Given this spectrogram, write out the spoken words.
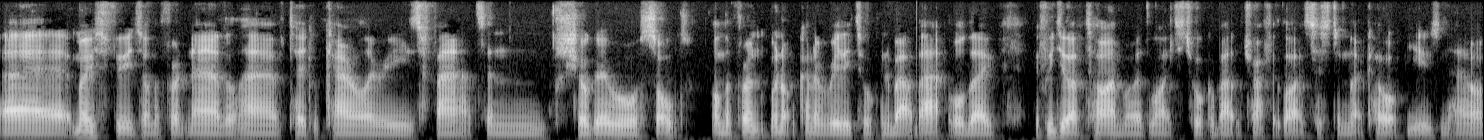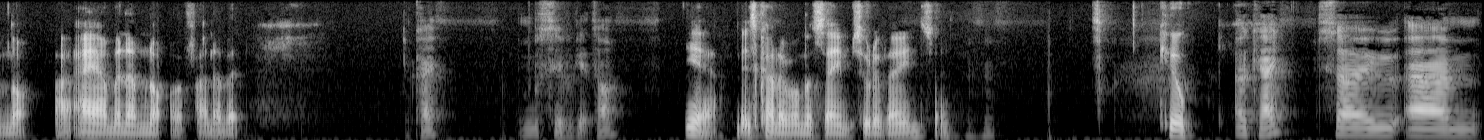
uh, most foods on the front now. They'll have total calories, fat, and sugar or salt on the front. We're not kind of really talking about that. Although, if we do have time, I would like to talk about the traffic light system that Co-op use and how I'm not, I am, and I'm not a fan of it. Okay. We'll see if we get time. Yeah, it's kind of on the same sort of vein. So, mm-hmm. cool. Okay, so um,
